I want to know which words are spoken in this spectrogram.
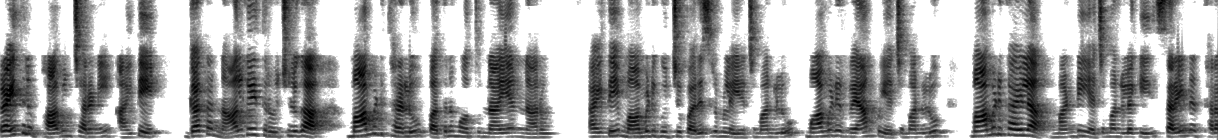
రైతులు భావించారని అయితే గత నాలుగైదు రోజులుగా మామిడి ధరలు పతనమవుతున్నాయన్నారు. అయితే మామిడి గుజ్జు పరిశ్రమల యజమానులు మామిడి ర్యాంప్ యజమానులు మామిడికాయల మండి యజమానులకి సరైన ధర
